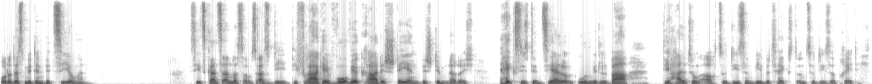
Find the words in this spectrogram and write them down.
oder das mit den Beziehungen sieht es ganz anders aus. Also die, die Frage, wo wir gerade stehen, bestimmt natürlich existenziell und unmittelbar die Haltung auch zu diesem Bibeltext und zu dieser Predigt.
